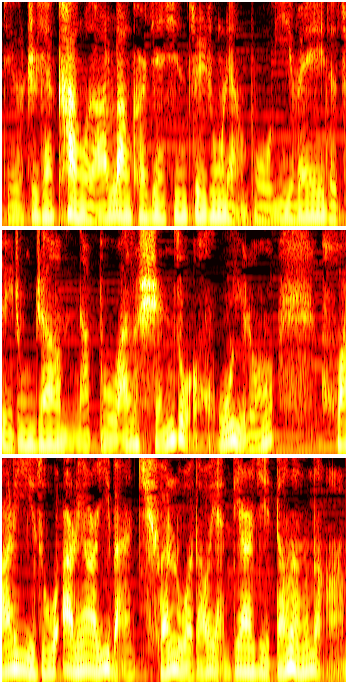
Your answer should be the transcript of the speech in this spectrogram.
这个之前看过的啊，《浪客剑心》最终两部，EVA 的最终章，那补完了神作《胡与龙》，《华丽一族》二零二一版全裸导演第二季等等等等啊。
